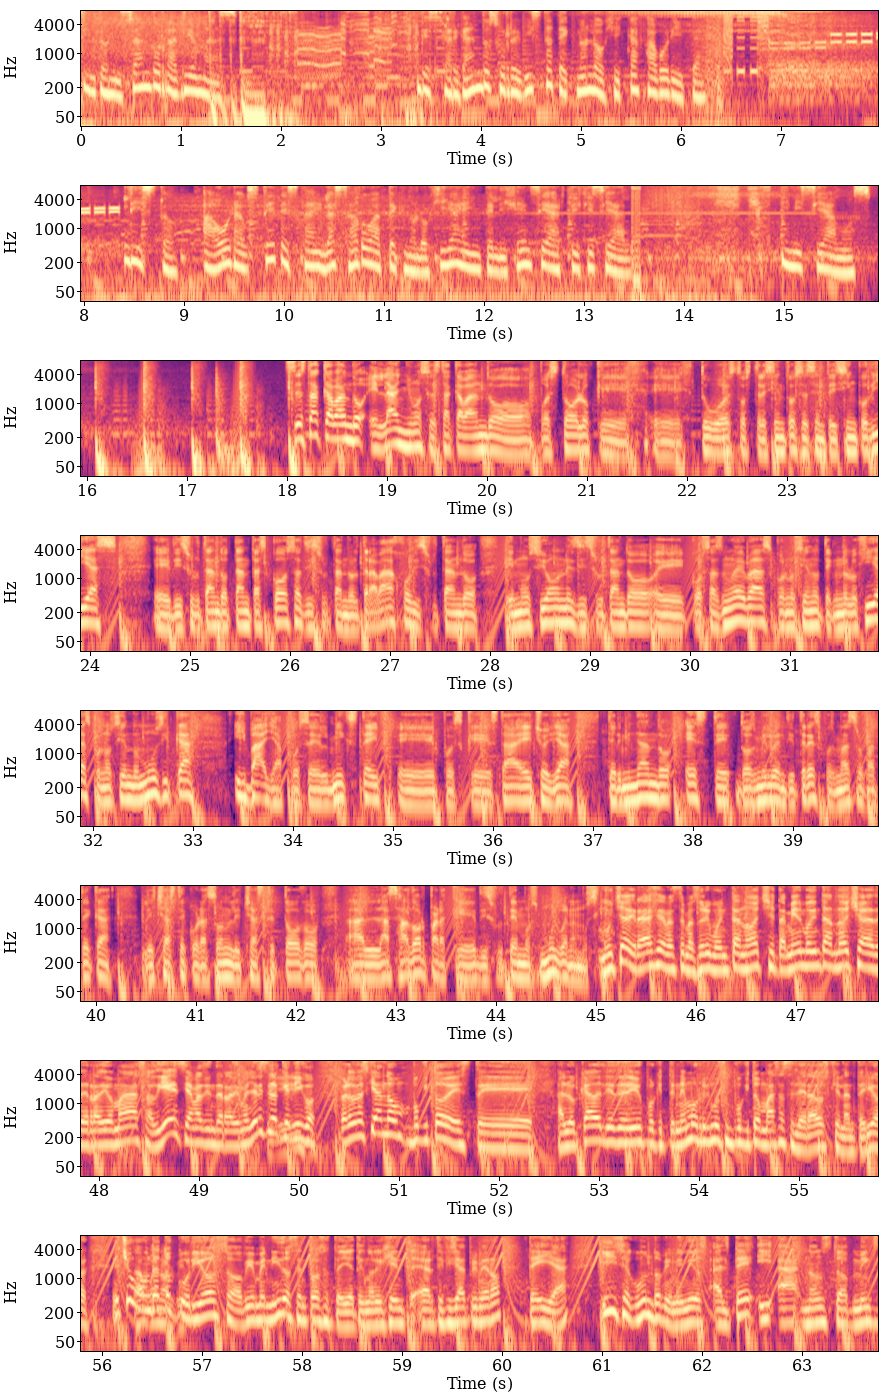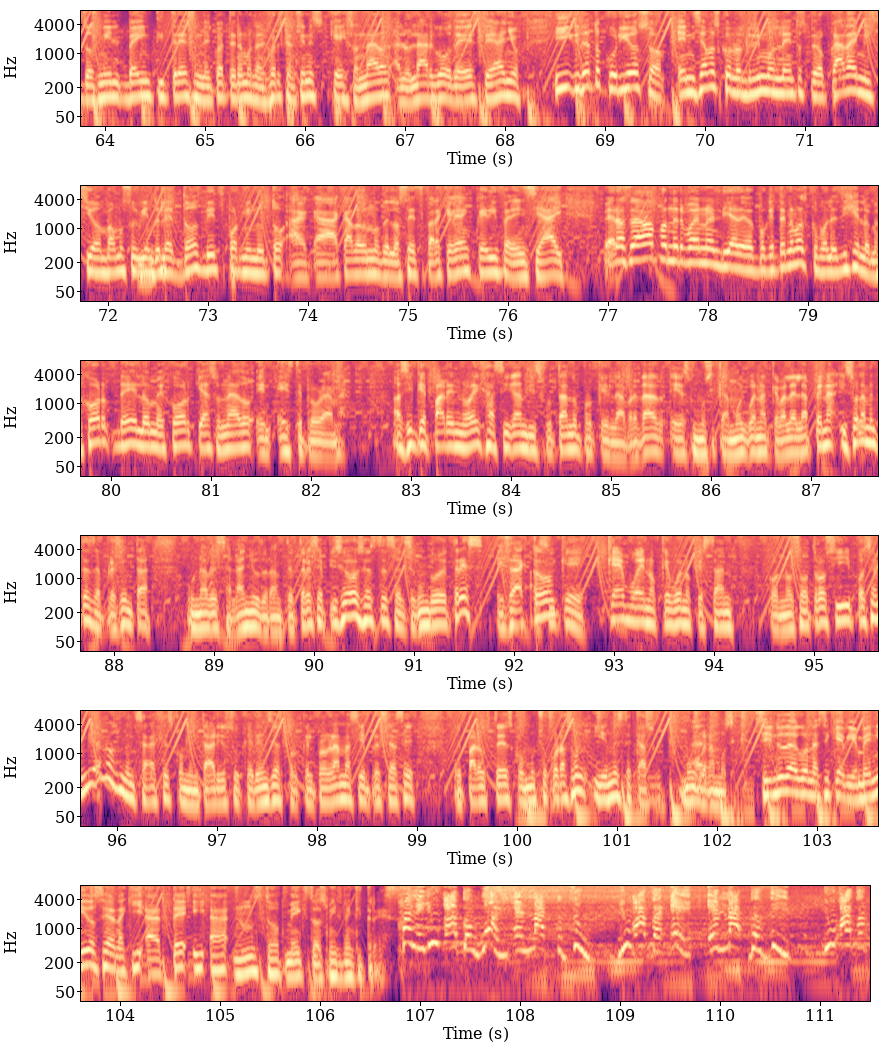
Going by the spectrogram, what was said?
Sintonizando Radio Más. Descargando su revista tecnológica favorita. Listo, ahora usted está enlazado a tecnología e inteligencia artificial. Iniciamos. Se está acabando el año, se está acabando pues todo lo que eh, tuvo estos 365 días, eh, disfrutando tantas cosas, disfrutando el trabajo, disfrutando emociones, disfrutando eh, cosas nuevas, conociendo tecnologías, conociendo música, y vaya, pues el mixtape, eh, pues que está hecho ya terminando este 2023, pues maestro Fateca, le echaste corazón, le echaste todo al asador para que disfrutemos muy buena música. Muchas gracias, maestro Masuri, bonita noche, también bonita noche de Radio Más, audiencia más bien de Radio Más. Yo no sé lo que digo, perdón, es que ando un poquito este alocado el día de hoy porque tenemos ritmos un poquito más acelerados que el anterior. De hecho, Ah, un bueno, dato curioso, bienvenidos en todos a TIA, Tecnología Artificial primero, TIA, y segundo, bienvenidos al TIA Non-Stop Mix 2023, en el cual tenemos las mejores canciones que sonaron a lo largo de este año. Y dato curioso, iniciamos con los ritmos lentos, pero cada emisión vamos subiéndole dos bits por minuto a, a cada uno de los sets para que vean qué diferencia hay. Pero se va a poner bueno el día de hoy porque tenemos, como les dije, lo mejor de lo mejor que ha sonado en este programa. Así que paren orejas, sigan disfrutando porque la verdad es música muy buena que vale la pena y solamente se presenta una vez al año durante tres episodios. Este es el segundo de tres. Exacto. Así que qué bueno, qué bueno que están con nosotros y pues envíanos mensajes, comentarios, sugerencias porque el programa siempre se hace eh, para ustedes con mucho corazón y en este caso muy buena música. Sin duda alguna, así que bienvenidos sean aquí a TIA Non-Stop Mix 2023. Honey, you are the one and not the two. You are the A and not the Z. You are the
